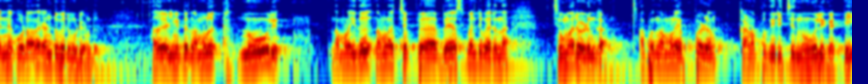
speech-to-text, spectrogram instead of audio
എന്നെ കൂടാതെ രണ്ട് പേരും കൂടിയുണ്ട് അത് കഴിഞ്ഞിട്ട് നമ്മൾ നൂൽ നമ്മളിത് നമ്മളെ ചെപ്പ് ബേസ്മെന്റ് വരുന്ന ചുമരൊഴുങ്കാണ് അപ്പം നമ്മൾ എപ്പോഴും കണപ്പ് തിരിച്ച് നൂൽ കെട്ടി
